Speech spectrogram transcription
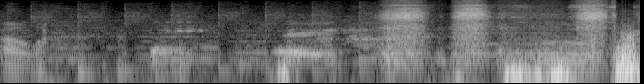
Oh. oh, Oh.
